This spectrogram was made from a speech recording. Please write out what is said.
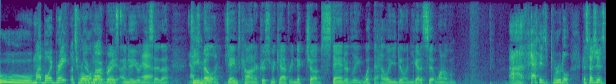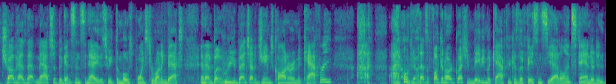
Ooh, my boy Brate, let's roll Your him boy. Brate. I knew you were Yeah. going to say that. Absolutely. Miller, James Conner, Christian McCaffrey, Nick Chubb, standard league. What the hell are you doing? You got to sit one of them. Ah, that is brutal, especially as Chubb has that matchup against Cincinnati this week, the most points to running backs. And then, but who do you bench out of James Conner and McCaffrey? I don't know. That's a fucking hard question. Maybe McCaffrey because they're facing Seattle and it's standard and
